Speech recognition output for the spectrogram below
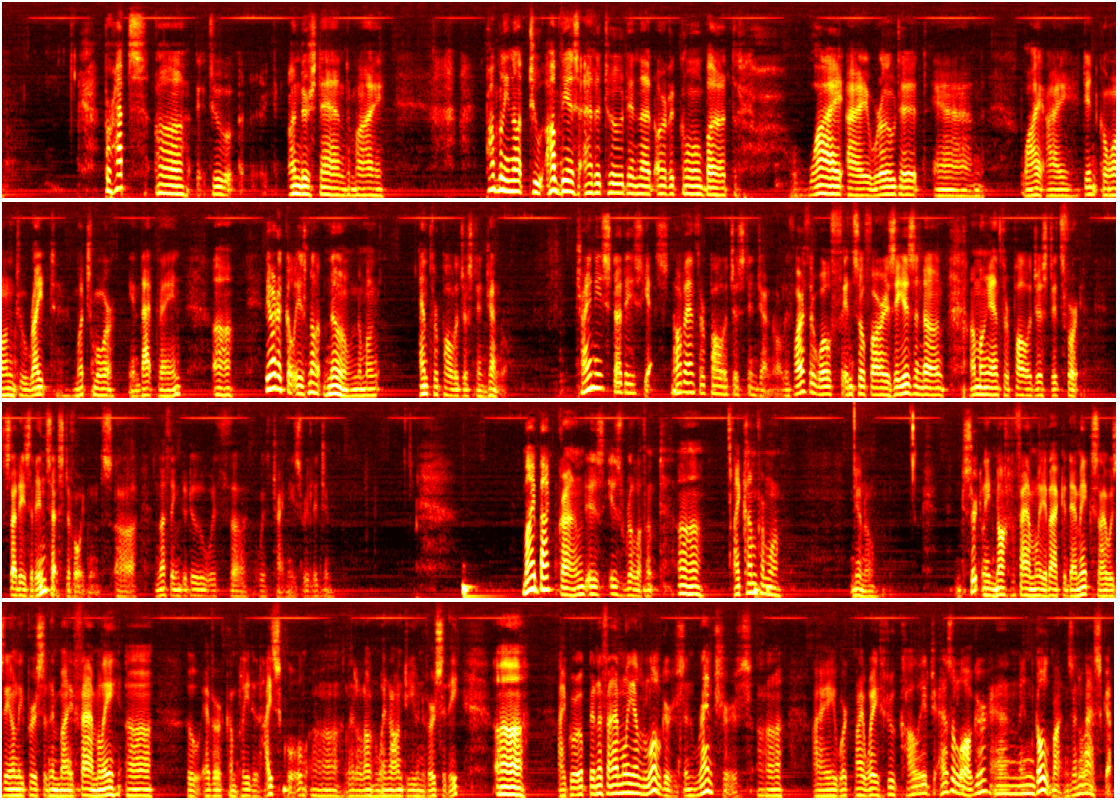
perhaps uh, to understand my probably not too obvious attitude in that article, but why I wrote it and why I didn't go on to write much more in that vein. Uh, the article is not known among anthropologists in general. Chinese studies, yes, not anthropologists in general. If Arthur Wolf, insofar as he is known among anthropologists, it's for studies of incest avoidance, uh, nothing to do with, uh, with Chinese religion. My background is, is relevant. Uh, I come from a, you know, certainly not a family of academics. I was the only person in my family uh, who ever completed high school, uh, let alone went on to university. Uh, I grew up in a family of loggers and ranchers. Uh, I worked my way through college as a logger and in gold mines in Alaska.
